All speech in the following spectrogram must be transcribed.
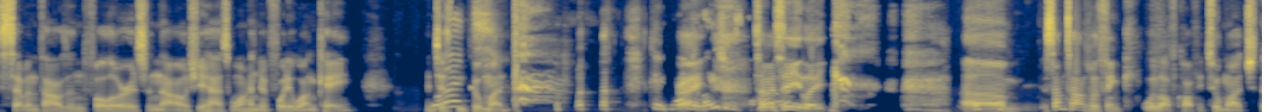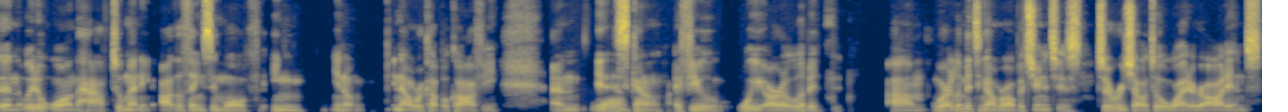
seven thousand followers, and now she has one hundred forty one k just in two months. Congratulations! to So see, like, um, sometimes we think we love coffee too much, then we don't want to have too many other things involved in, you know, in our cup of coffee, and Yeah. it's kind of I feel we are a little bit. Um, we're limiting our opportunities to reach out to a wider audience.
